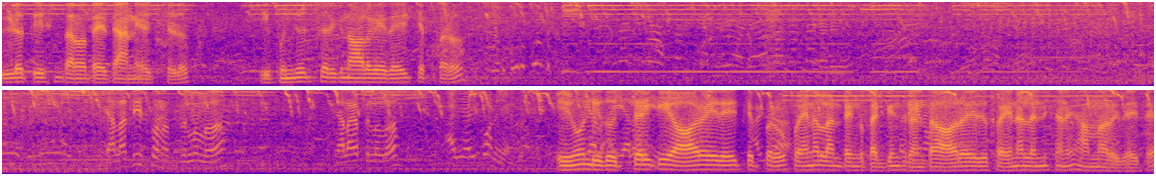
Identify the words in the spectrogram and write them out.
వీడియో తీసిన తర్వాత అయితే అన్నీ వచ్చాడు. ఈ పుంజ వచ్చేసరికి నాలుగు ఐదు ఐదు చెప్పారు. ఎలా తీసుకున్నారు పిల్లలు? ఎలా పిల్లలు? ఇదిగోండి ఇది వచ్చరికి ఆరు ఐదు అయితే చెప్పారు. ఫైనల్ అంటే ఇంకా తగ్గించరంట. ఆరు ఐదు ఫైనల్ అనేసి అని అన్నారు ఇది అయితే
